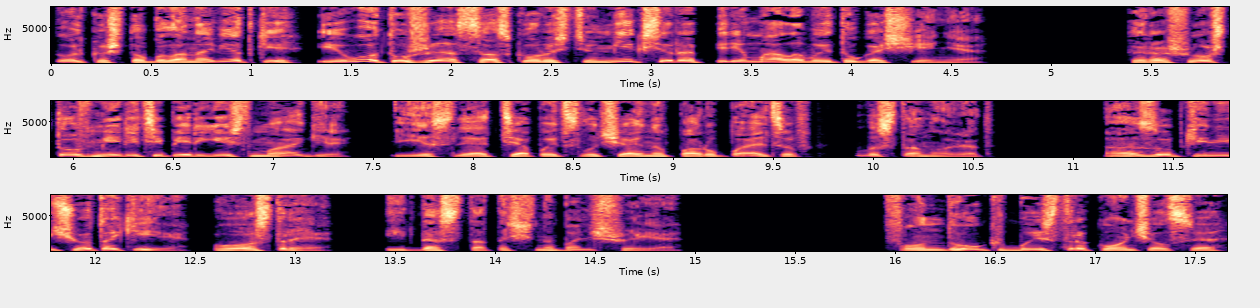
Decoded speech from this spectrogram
только что была на ветке, и вот уже со скоростью миксера перемалывает угощение. Хорошо, что в мире теперь есть маги. Если оттяпает случайно пару пальцев, восстановят. А зубки ничего такие, острые и достаточно большие. Фундук быстро кончился,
